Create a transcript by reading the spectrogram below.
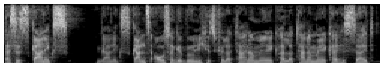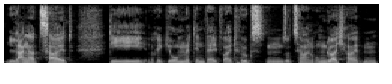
das ist gar nichts gar nichts ganz Außergewöhnliches für Lateinamerika. Lateinamerika ist seit langer Zeit die Region mit den weltweit höchsten sozialen Ungleichheiten,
